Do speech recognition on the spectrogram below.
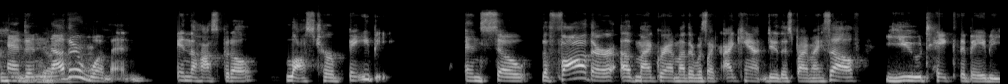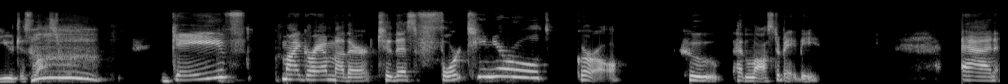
Oh and another woman in the hospital lost her baby. And so the father of my grandmother was like, I can't do this by myself. You take the baby you just lost. Gave my grandmother to this 14 year old girl who had lost a baby. And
